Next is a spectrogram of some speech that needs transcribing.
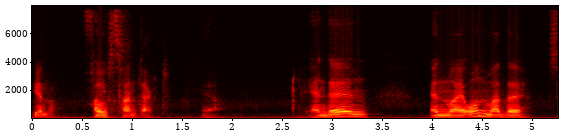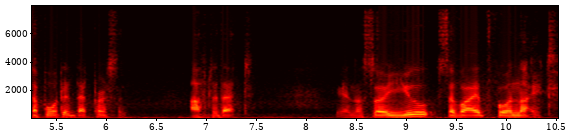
you know, close contact. Yeah. And then, and my own mother supported that person after that. You know, so you survived for a night.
